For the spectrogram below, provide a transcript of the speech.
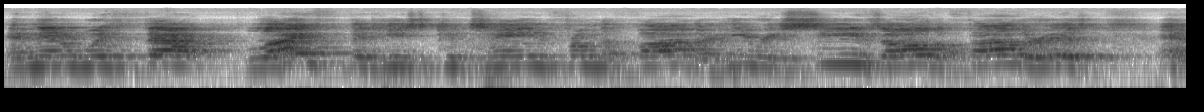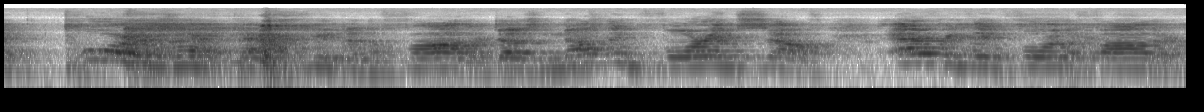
And then with that life that He's contained from the Father, He receives all the Father is and pours that back into the Father. Does nothing for Himself, everything for the Father.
